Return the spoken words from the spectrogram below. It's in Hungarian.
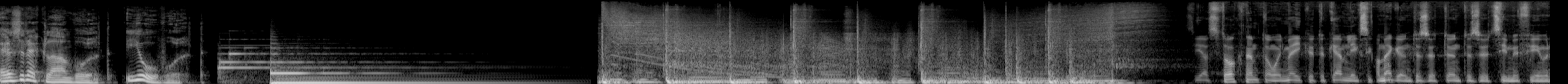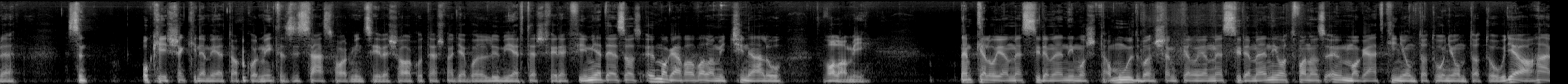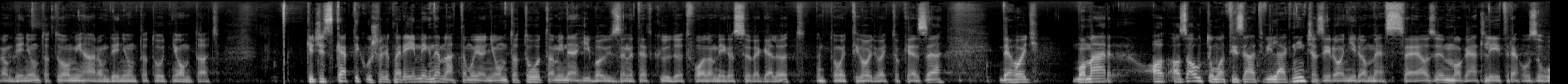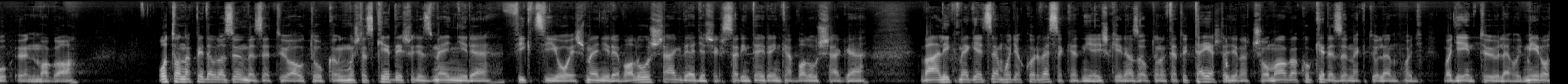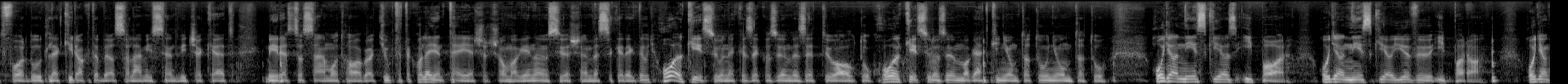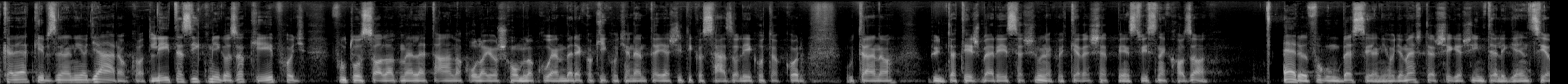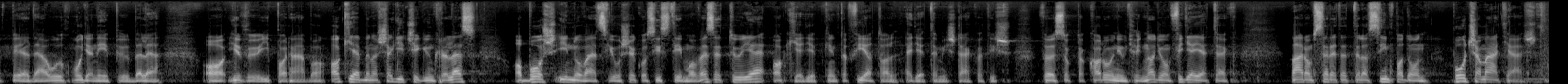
Ez reklám volt, jó volt. Sziasztok! Nem tudom, hogy melyikőtök emlékszik a Megöntözött Öntöző című filmre. Oké, okay, senki nem élt akkor még, ez egy 130 éves alkotás nagyjából a Lumière testvérek filmje, de ez az önmagával valamit csináló valami. Nem kell olyan messzire menni, most a múltban sem kell olyan messzire menni, ott van az önmagát kinyomtató nyomtató, ugye a 3D nyomtató, ami 3D nyomtatót nyomtat. Kicsit szkeptikus vagyok, mert én még nem láttam olyan nyomtatót, ami ne hiba üzenetet küldött volna még a szöveg előtt. Nem tudom, hogy ti hogy vagytok ezzel. De hogy Ma már az automatizált világ nincs azért annyira messze, az önmagát létrehozó önmaga. Ott vannak például az önvezető autók, amik most az kérdés, hogy ez mennyire fikció és mennyire valóság, de egyesek szerint egyre inkább valósággá válik. Megjegyzem, hogy akkor veszekednie is kéne az autónak. Tehát, hogy teljes legyen a csomag, akkor kérdezze meg tőlem, hogy, vagy én tőle, hogy miért ott fordult le, kirakta be a szalámi szendvicseket, miért ezt a számot hallgatjuk. Tehát akkor legyen teljes a csomag, én nagyon szívesen veszekedek. De hogy hol készülnek ezek az önvezető autók? Hol készül az önmagát kinyomtató nyomtató? Hogyan néz ki az ipar? Hogyan néz ki a jövő ipara? Hogyan kell elképzelni a gyárakat? Létezik még az a kép, hogy futószalag mellett állnak olajos homlokú emberek, akik, hogyha nem teljesítik a százalékot, akkor utána büntetésben részesülnek, vagy kevesebb pénzt visznek haza? Erről fogunk beszélni, hogy a mesterséges intelligencia például hogyan épül bele a jövő iparába. Aki ebben a segítségünkre lesz, a Bosch innovációs ökoszisztéma vezetője, aki egyébként a fiatal egyetemistákat is föl szokta karolni, úgyhogy nagyon figyeljetek. Várom szeretettel a színpadon Pócsa Mátyást.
